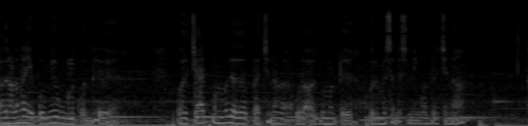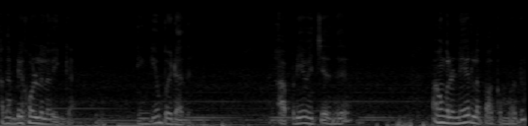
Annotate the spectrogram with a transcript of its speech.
அதனால தான் எப்போவுமே உங்களுக்கு வந்து ஒரு சேட் பண்ணும்போது ஏதாவது பிரச்சனை ஒரு ஆர்குமெண்ட்டு ஒரு மிஸ் அண்டர்ஸ்டாண்டிங் வந்துருச்சுன்னா அதை அப்படியே ஹோல்டில் வைங்க. எங்கேயும் போயிடாது. அப்படியே வச்சிருந்து அவங்கள நேரில் பார்க்கும்போது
